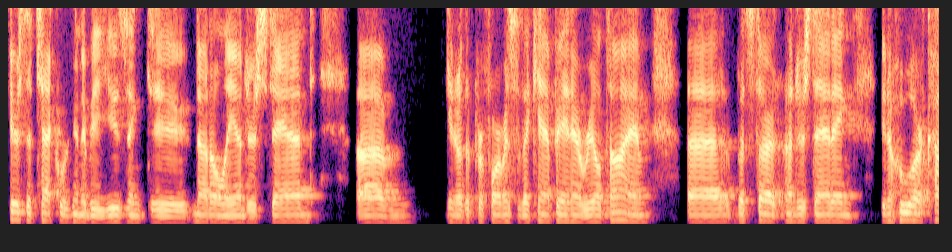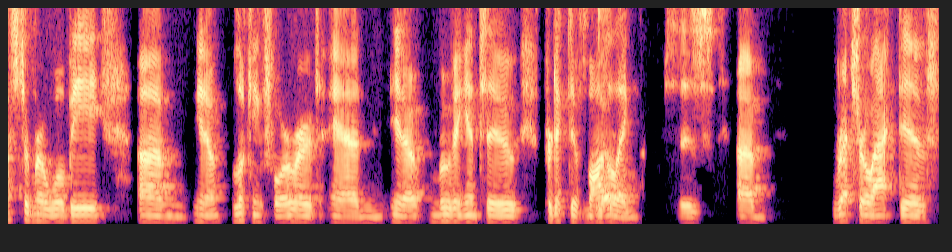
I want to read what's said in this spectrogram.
here's the tech we're going to be using to not only understand um, you know the performance of the campaign in real time, uh, but start understanding you know who our customer will be, um, you know, looking forward and you know moving into predictive modeling yep. versus um, retroactive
